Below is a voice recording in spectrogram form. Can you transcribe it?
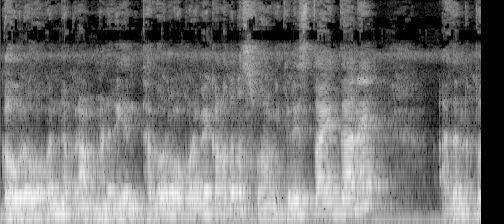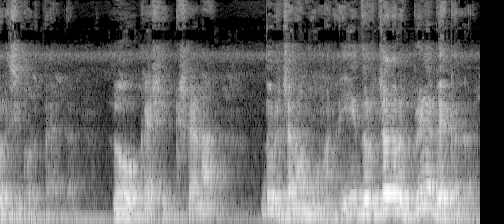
ಗೌರವವನ್ನು ಬ್ರಾಹ್ಮಣರಿಗೆ ಎಂಥ ಗೌರವ ಕೊಡಬೇಕನ್ನೋದನ್ನು ಸ್ವಾಮಿ ತಿಳಿಸ್ತಾ ಇದ್ದಾನೆ. ಅದನ್ನು ತೋರಿಸಿಕೊಡ್ತಾ ಇದ್ದಾರೆ. ಲೋಕ ಶಿಕ್ಷಣ, ದುರ್ಜನ ಮೋಹನ. ಈ ದುರ್ಜನರು ಬೀಳಬೇಕಲ್ಲ.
